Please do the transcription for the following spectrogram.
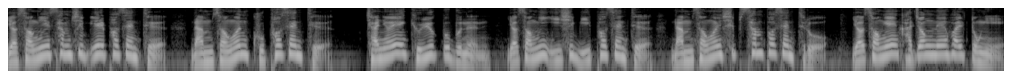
여성이 31%, 남성은 9%, 자녀의 교육 부분은 여성이 22%, 남성은 13%로 여성의 가정 내 활동이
